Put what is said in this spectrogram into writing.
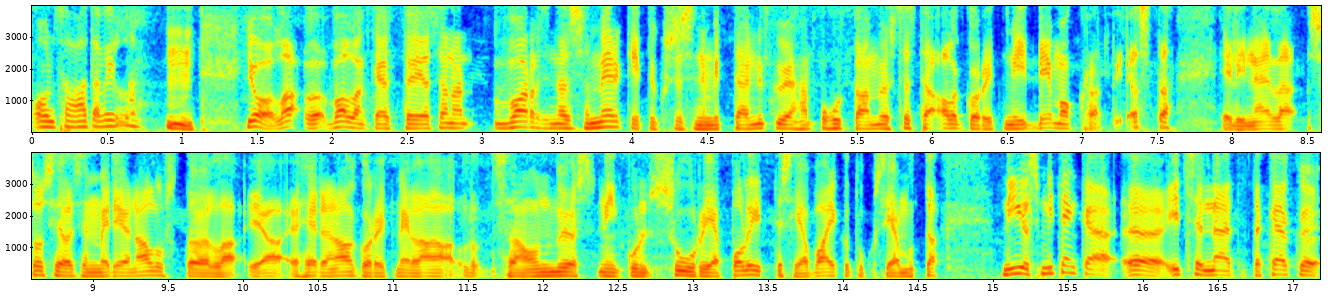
on saatavilla. Hmm. Joo, la- vallankäyttäjä sanan varsinaisessa merkityksessä nimittäin nykyään puhutaan myös tästä algoritmidemokratiasta. Eli näillä sosiaalisen median alustoilla ja heidän algoritmeilla on myös niin kuin suuria suuria poliittisia vaikutuksia, mutta Niils, mitenkä itse näet, että käykö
